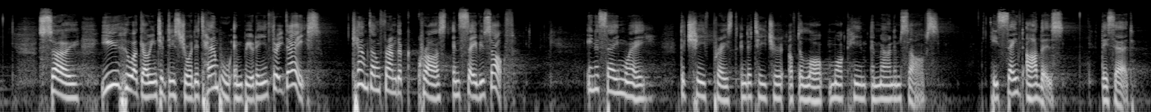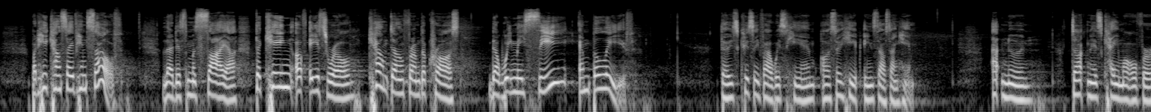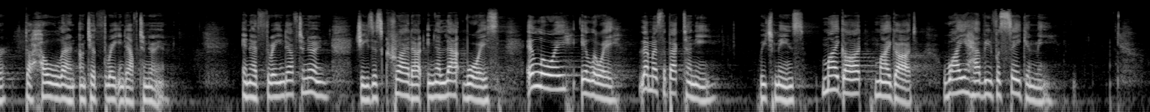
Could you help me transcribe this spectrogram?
So, you who are going to destroy the temple and build it in three days, come down from the cross and save yourself. In the same way, the chief priest and the teacher of the law mocked him among themselves. He saved others, they said, but he can't save himself. Let his Messiah, the King of Israel, come down from the cross that we may see and believe. Those crucified with him also heaped insults on him. At noon, darkness came over the whole land until three in the afternoon. And at three in the afternoon, Jesus cried out in a loud voice, Eloi, Eloi, lema sabachthani, which means, My God, my God, why have you forsaken me?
